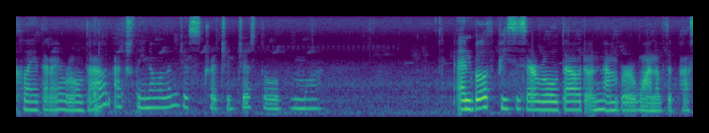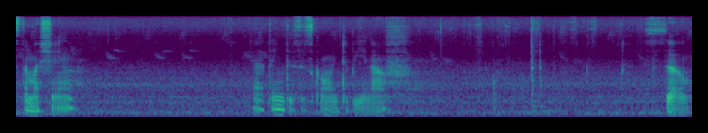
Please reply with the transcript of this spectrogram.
clay that I rolled out. Actually, you know what, let me just stretch it just a little bit more. And both pieces are rolled out on number one of the pasta machine. I think this is going to be enough. So,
